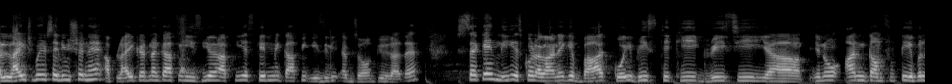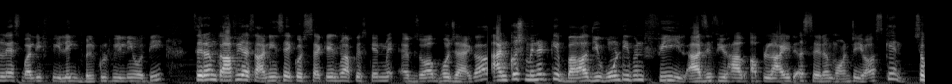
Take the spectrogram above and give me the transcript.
लाइट वेट सोल्यूशन है अप्लाई करना काफ़ी ईजी और आपकी स्किन में काफ़ी इजीली एब्जॉर्ब भी हो जाता है। सेकेंडली इसको लगाने के बाद कोई भी स्टिकी ग्रीसी या यू नो अनकंफर्टेबलनेस वाली फीलिंग बिल्कुल फील नहीं होती। सिरम काफ़ी आसानी से कुछ सेकेंड में आपकी स्किन में एब्जॉर्ब हो जाएगा। एंड कुछ मिनट के बाद you won't even feel as if you have applied a serum on to your skin so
